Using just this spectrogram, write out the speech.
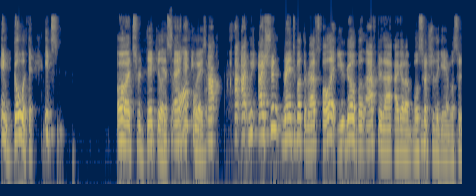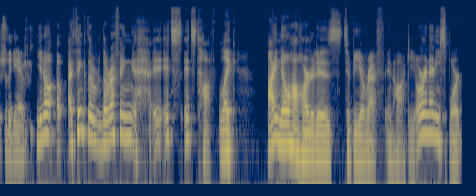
and go with it. It's oh, it's ridiculous. It's Anyways, I, I I, we, I shouldn't rant about the refs. I'll let you go, but after that, I gotta. We'll switch to the game. We'll switch to the game. you know i think the the refing it's it's tough like i know how hard it is to be a ref in hockey or in any sport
